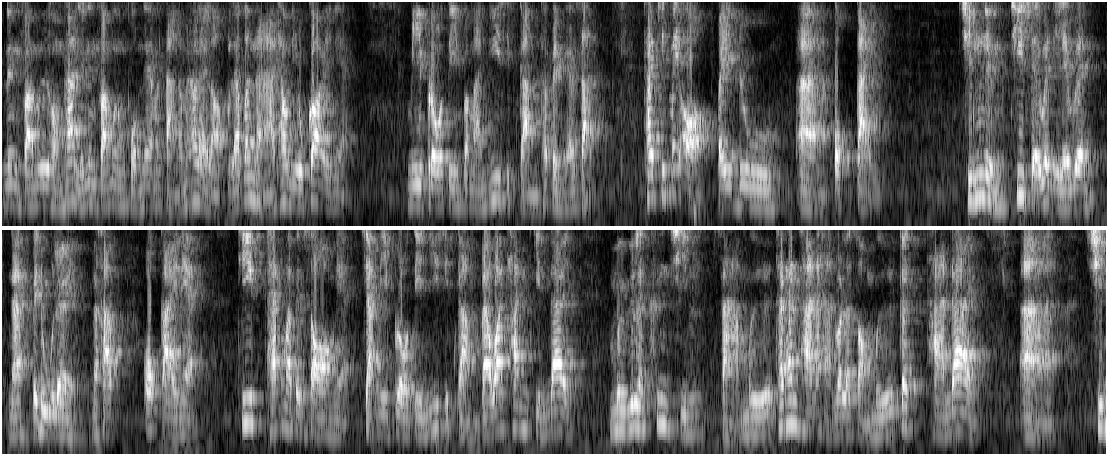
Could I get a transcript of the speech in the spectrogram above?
1ฝ่ามือของท่านหรือ1ฝ่ามือของผมเนี่ยมันต่างกันไม่เท่าไหร่หรอก แล้วก็หนาเท่านิ้วก้อยเนี่ยมีโปรตีนประมาณ 20 กรัม ถ้าเป็นเนื้อสัตว์ ถ้าคิดไม่ออกไปดูออกไก่ ชิ้นหนึ่งที่7 e เ e ่ e อนะไปดูเลยนะครับ อกไก่เนี่ย ที่แพ็คมาเป็นซองเนี่ยจะมีโปรตีน 20 กรัม แปลว่าท่านกินได้มื้อละครึ่งชิ้น 3 มื้อ ถ้าท่านทานอาหารวันละ 2 มื้อก็ทานได้ชิ้น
